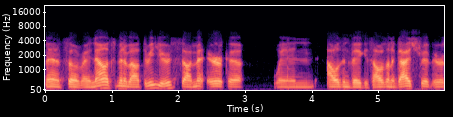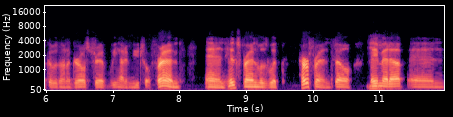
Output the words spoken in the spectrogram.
Man, so right now it's been about three years. So I met Erica when I was in Vegas. I was on a guy's trip. Erica was on a girl's trip. We had a mutual friend, and his friend was with her friend. So they Mhm. met up, and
